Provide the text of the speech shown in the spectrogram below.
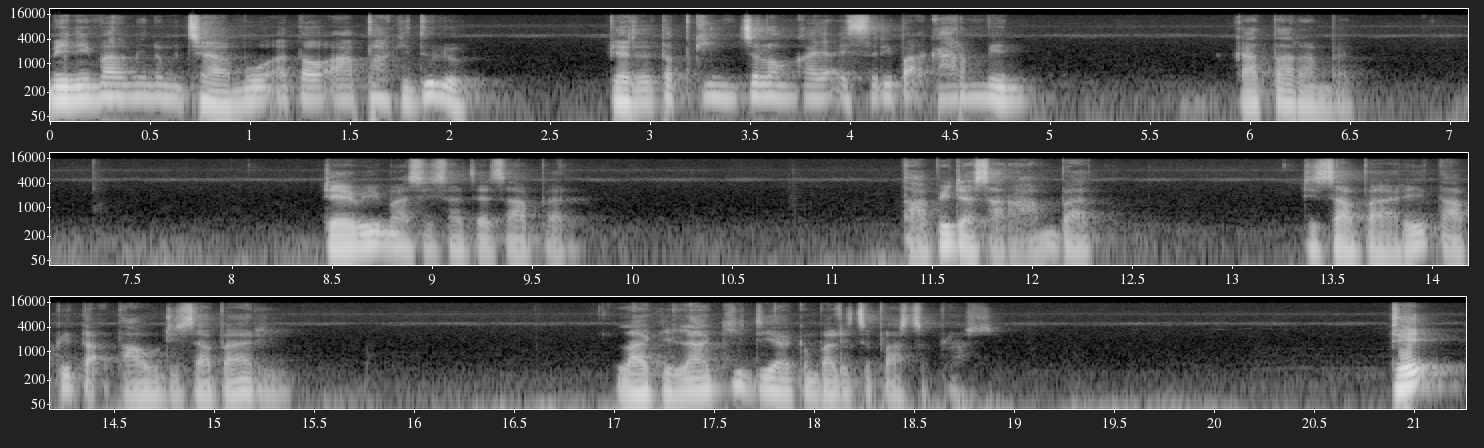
minimal minum jamu atau apa gitu loh. Biar tetap kinclong kayak istri Pak Karmin. Kata Rambat. Dewi masih saja sabar. Tapi dasar Rambat. Disabari tapi tak tahu disabari. Lagi-lagi dia kembali ceplas-ceplos. Dek,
